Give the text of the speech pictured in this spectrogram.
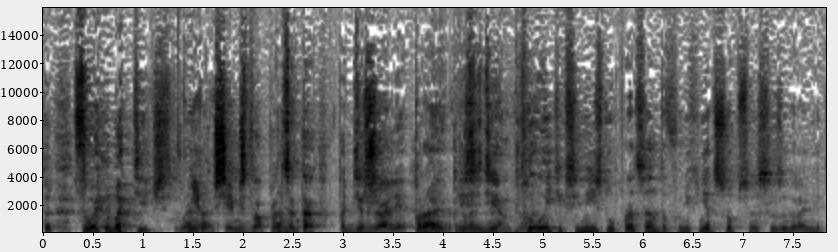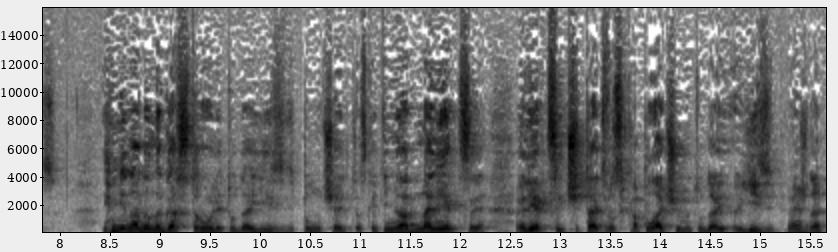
своим отечеством. Нет, это, 72% да, поддержали правильно, президента. Правильно. Да. У этих 72% у них нет собственности за границей. Им не надо на гастроли туда ездить, получать, так сказать. Им не надо на лекции, лекции читать высокоплачиваемые туда ездить, понимаешь, да?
